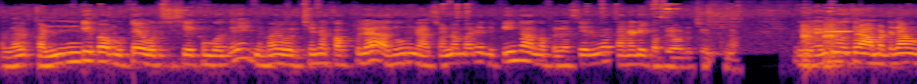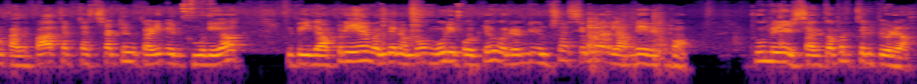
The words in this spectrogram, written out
அதனால் கண்டிப்பாக முட்டையை உடச்சி சேர்க்கும்போது இந்த மாதிரி ஒரு சின்ன கப்பில் அதுவும் நான் சொன்ன மாதிரி இந்த பீங்காங் கப்பில் சேருங்க கண்ணாடி கப்பில் உடச்சி வைக்கணும் இது ரெண்டு ஊற்றினா மட்டும்தான் உங்களுக்கு அந்த பாத்திரத்தை சட்டுன்னு கழுவி எடுக்க முடியும். இப்போ இது அப்படியே வந்து நம்ம மூடி போட்டு ஒரு ரெண்டு நிமிஷம் சிம்மரில் அப்படியே வைப்போம். டூ மினிட்ஸ் அதுக்கப்புறம் திருப்பி விடலாம்.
